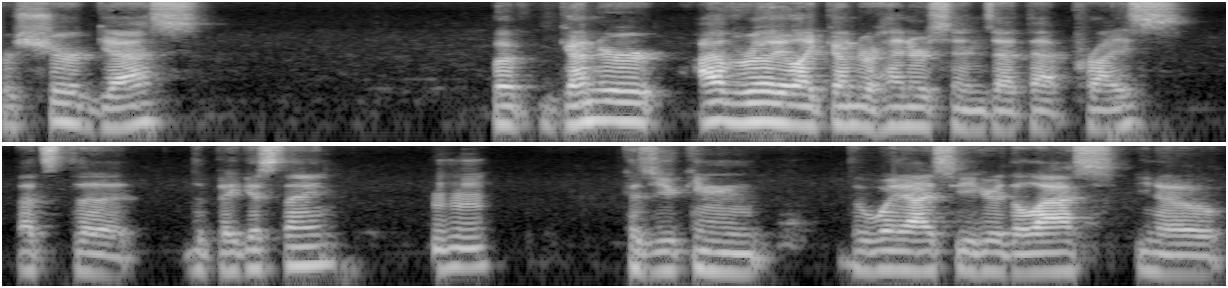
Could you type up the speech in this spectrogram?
for sure guess. But Gunnar, I really like Gunnar Henderson's at that price. That's the the biggest thing. Because mm-hmm. you can, the way I see here, the last, you know,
